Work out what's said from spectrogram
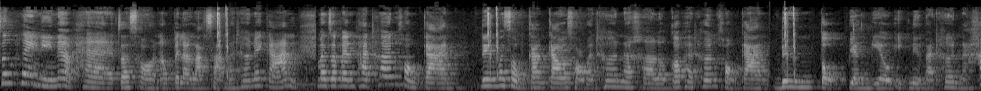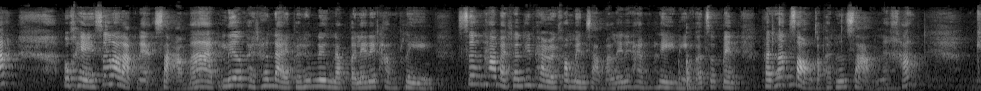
ซึ่งเพลงนี้เนี่ยแพรจะสอนออกเป็นหลักสามแพทเทิร์นด้วยกัน มันจะเป็นแพทเทิร์นของการดึงผสมการเกา2แพทเทิร์นนะคะ แล้วก็แพทเทิร์นของการดึงตบอย่างเดียวอีก1แพทเทิร์นนะคะ โอเค ซึ่งหลักๆเนี่ยสามารถเลือกแพทเทิร์นใดแพทเทิร์นหนึ่งนำไปเล่นได้ทั้งเพลง ซึ่งถ้าแพทเทิร์นที่แพร recommend สามารถเล่นได้ทั้งเพลงเนี่ยก็จะเป็นแพทเทิร์น2กับแพทเทิร์น3นะคะ เค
